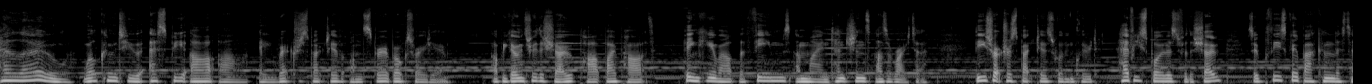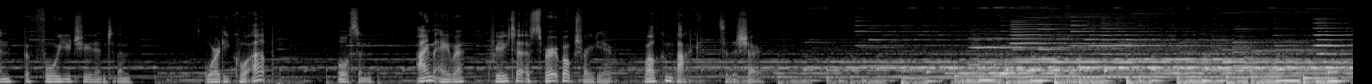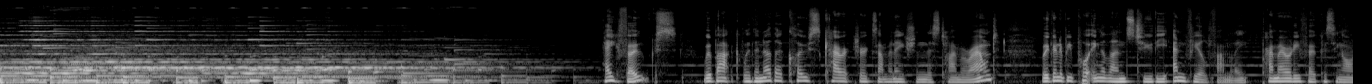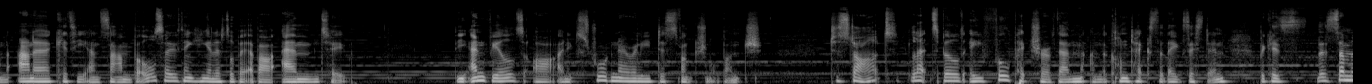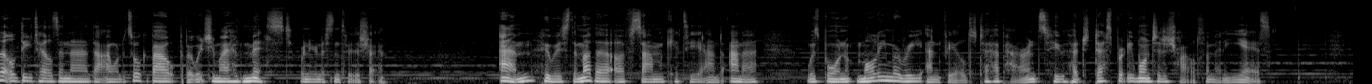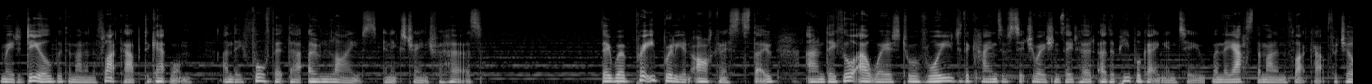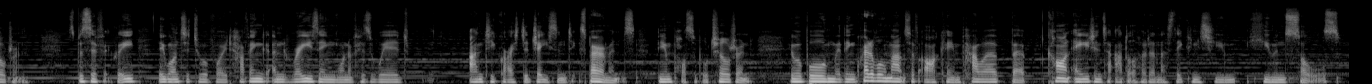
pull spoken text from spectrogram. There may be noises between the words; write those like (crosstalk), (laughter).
Hello, welcome to SBRR, a retrospective on Spirit Box Radio. I'll be going through the show part by part, thinking about the themes and my intentions as a writer. These retrospectives will include heavy spoilers for the show, so please go back and listen before you tune into them. Already caught up? Awesome. I'm Aira, creator of Spirit Box Radio. Welcome back to the show. Hey folks, we're back with another close character examination this time around. We're going to be putting a lens to the Enfield family, primarily focusing on Anna, Kitty, and Sam, but also thinking a little bit about M too. The Enfields are an extraordinarily dysfunctional bunch. To start, let's build a full picture of them and the context that they exist in, because there's some little details in there that I want to talk about, but which you might have missed when you listen through the show. M, who is the mother of Sam, Kitty, and Anna, was born Molly Marie Enfield to her parents, who had desperately wanted a child for many years. They made a deal with the man in the flat cap to get one, and they forfeit their own lives in exchange for hers. They were pretty brilliant arcanists, though, and they thought out ways to avoid the kinds of situations they'd heard other people getting into when they asked the man in the flat cap for children. Specifically, they wanted to avoid having and raising one of his weird Antichrist adjacent experiments, the Impossible Children, who are born with incredible amounts of arcane power but can't age into adulthood unless they consume human souls.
